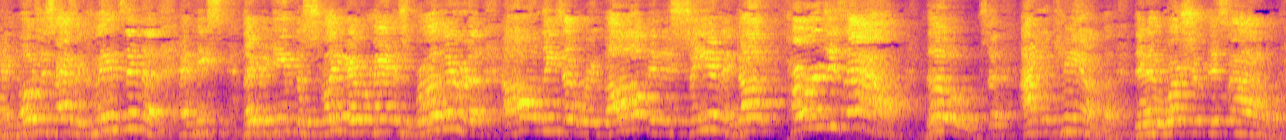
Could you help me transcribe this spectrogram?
And Moses has a cleansing. And he, they begin to slay every man his brother. All these that were involved in this sin. And God purges out those out of the camp that have worshipped this idol.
